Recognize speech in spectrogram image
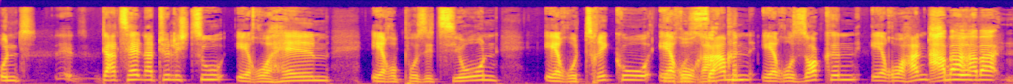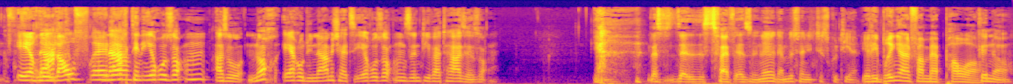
Und äh, da zählt natürlich zu Aerohelm, Aeroposition, Aerotrikot, Aerorahmen, Aerosocken, Aerohandschuhe. Aber, aber Aero-Laufräder. Nach, nach den Aerosocken, also noch aerodynamischer als Aerosocken sind die Vatasia-Socken. Das, das ist Zweifel, also, ne, da müssen wir nicht diskutieren. Ja, die bringen einfach mehr Power. Genau.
